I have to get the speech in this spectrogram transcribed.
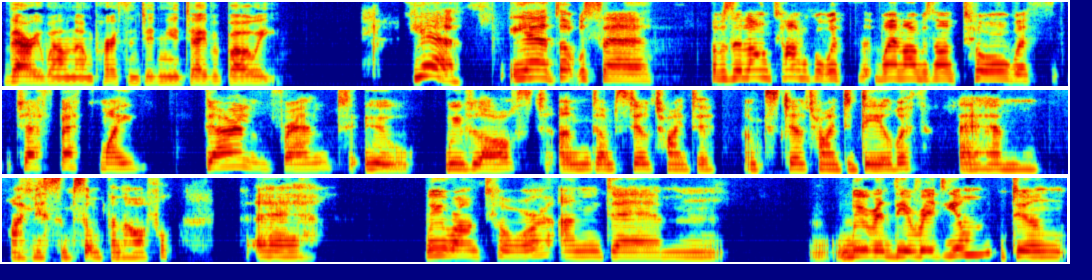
very well known person, didn't you, David Bowie? Yeah, yeah, that was uh, that was a long time ago. With when I was on tour with Jeff Beck, my darling friend, who we've lost, and I'm still trying to I'm still trying to deal with. Um, I miss him something awful. Uh, we were on tour and um, we were in the Iridium doing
